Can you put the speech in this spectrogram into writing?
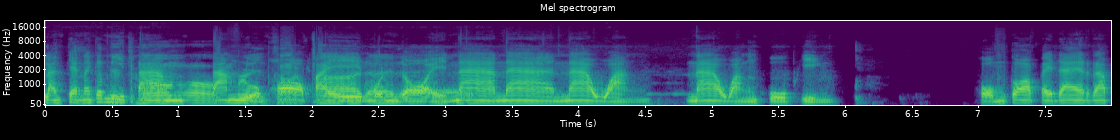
หลังจากนั้นก็มีตามโอ้ตามหลวงพ่อไปได้บนดอยได้หน้าหน้าหน้าวัง หน้าวังภูพิง ผมก็ไปได้รับ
